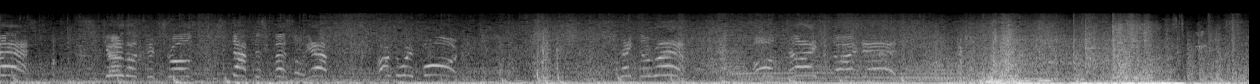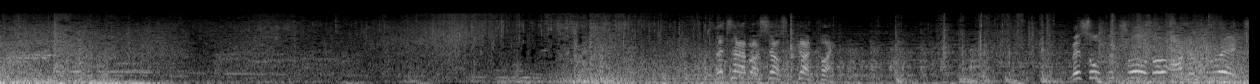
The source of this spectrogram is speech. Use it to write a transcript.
Fast! Secure those controls! Stop this vessel, yep! How do we board? Take the ramp! Hold tight, Sergeant! Let's have ourselves a gunfight. Missile controls are on the bridge.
